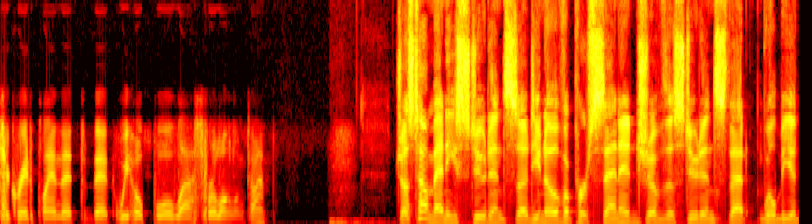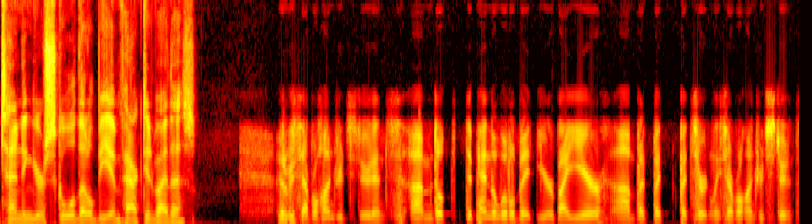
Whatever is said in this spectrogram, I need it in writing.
to create a plan that, that we hope will last for a long, long time. Just how many students, uh, do you know of a percentage of the students that will be attending your school that will be impacted by this? It'll be several hundred students. Um, it'll depend a little bit year by year, um, but but but certainly several hundred students.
